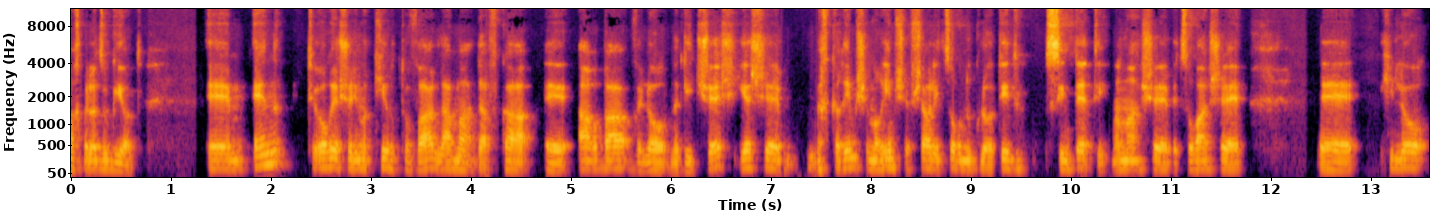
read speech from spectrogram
מכפלות זוגיות. אמ, אין תיאוריה שאני מכיר טובה, למה דווקא 4 אה, ולא נגיד 6, יש אה, מחקרים שמראים שאפשר ליצור נוקלאוטיד סינתטי, ממש אה, בצורה ש... אה, היא לא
